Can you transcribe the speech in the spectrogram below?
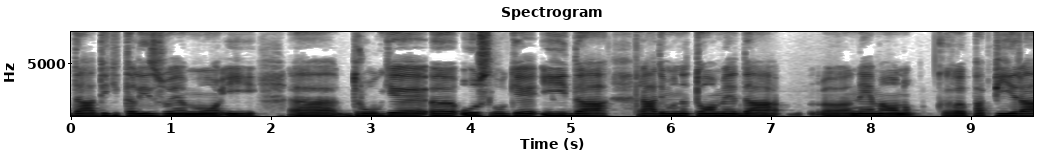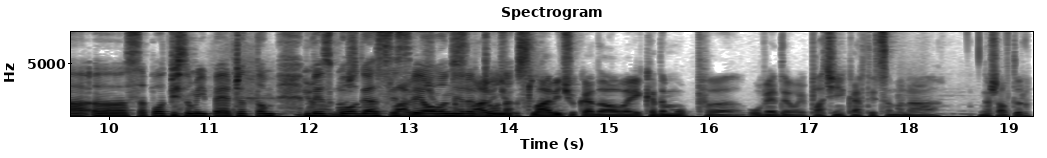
da digitalizujemo i druge usluge i da radimo na tome da nema onog papira uh, sa potpisom i pečatom ja, bez koga se sve ovo ne računa. Slaviću, Slaviću kada, ovaj, kada MUP uvede ovaj plaćanje karticama na, na šalteru.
